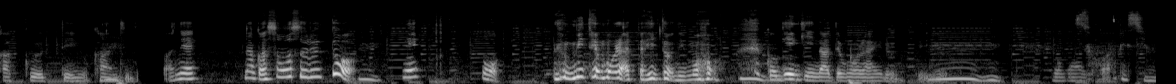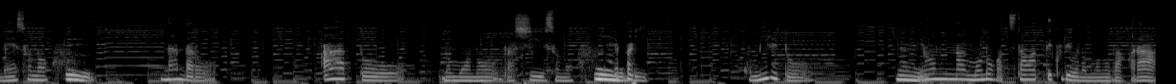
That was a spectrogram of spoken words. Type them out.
書くっていう感じですかね。なんかそうするとう、んそう、見てもらった人にも、うんこう元気になってもらえるってうんういうんのがあるかそうですよね。そのら。うん。なんだろうアートのものだしそのうんやっぱりこう見るとうんいろんなものが伝わってくるようなものだから、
